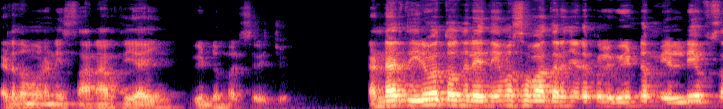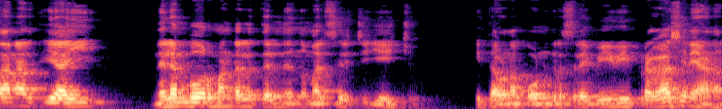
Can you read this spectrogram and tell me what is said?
ഇടതുമുന്നണി സ്ഥാനാർത്ഥിയായി വീണ്ടും മത്സരിച്ചു. രണ്ടായിരത്തി ഇരുപത്തൊന്നിലെ നിയമസഭാ തെരഞ്ഞെടുപ്പിൽ വീണ്ടും എൽ ഡി എഫ് സ്ഥാനാർത്ഥിയായി നിലമ്പൂർ മണ്ഡലത്തിൽ നിന്ന് മത്സരിച്ച് ജയിച്ചു. ഇത്തവണ കോൺഗ്രസിലെ വി വി പ്രകാശിനെയാണ്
